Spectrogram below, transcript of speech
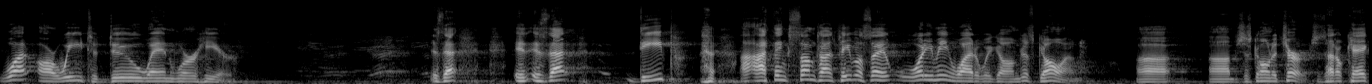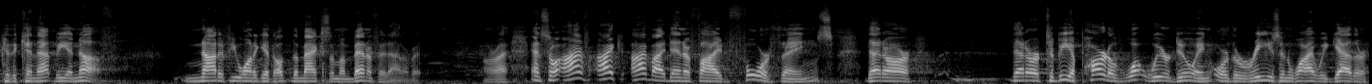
What are we to do when we're here? Is that, is, is that deep? I think sometimes people say, What do you mean, why do we go? I'm just going. Uh, I'm just going to church. Is that okay? Can that be enough? Not if you want to get the maximum benefit out of it. All right? And so I've, I, have i have identified four things that are, that are to be a part of what we're doing or the reason why we gather.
